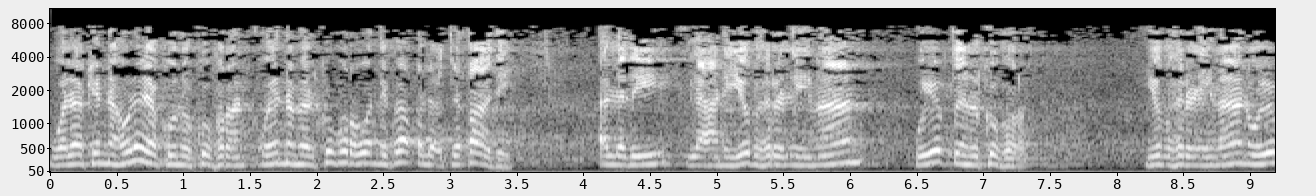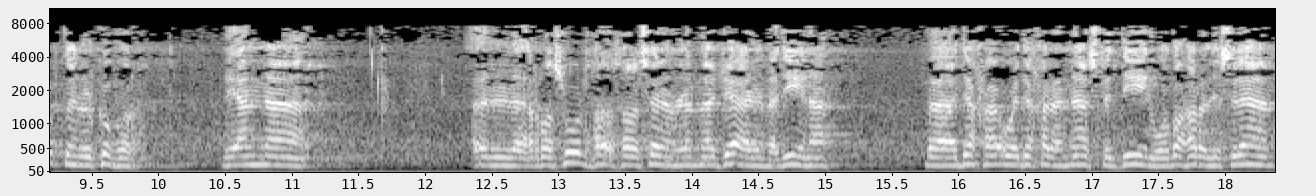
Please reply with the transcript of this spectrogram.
ولكنه لا يكون كفرا وإنما الكفر هو النفاق الاعتقادي الذي يعني يظهر الإيمان ويبطن الكفر. يظهر الإيمان ويبطن الكفر لأن الرسول صلى الله عليه وسلم لما جاء المدينة فدخل ودخل الناس في الدين وظهر الإسلام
